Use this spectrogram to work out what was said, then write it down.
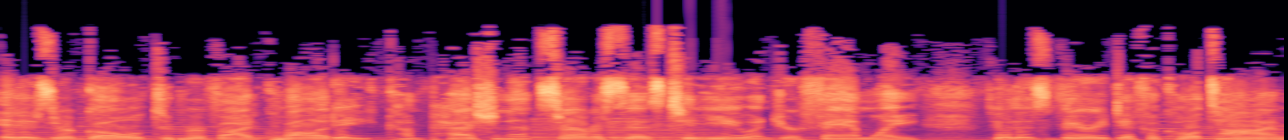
It is their goal to provide quality, compassionate services to you and your family through this very difficult time.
